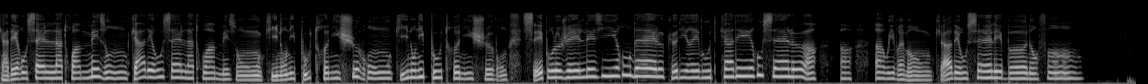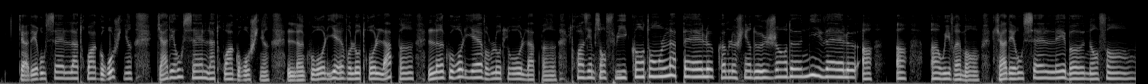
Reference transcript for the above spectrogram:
Cadet a trois maisons, Cadet a trois maisons, qui n'ont ni poutre ni chevron, qui n'ont ni poutre ni chevron. C'est pour loger les hirondelles, que direz-vous de Cadet Roussel? Ah, ah, ah oui vraiment, Cadet Roussel est bon enfant. Cadet Roussel a trois gros chiens, Cadet Roussel a trois gros chiens. L'un court au lièvre, l'autre au lapin, l'un court au lièvre, l'autre au lapin. Troisième s'enfuit quand on l'appelle, comme le chien de Jean de Nivelle. Ah, ah, ah oui vraiment, Cadet Roussel est bon enfant.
